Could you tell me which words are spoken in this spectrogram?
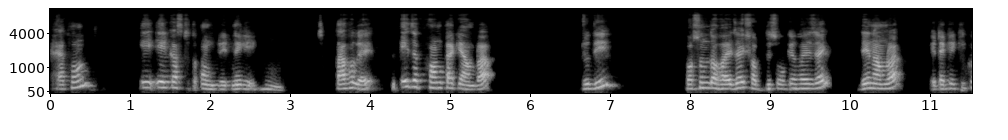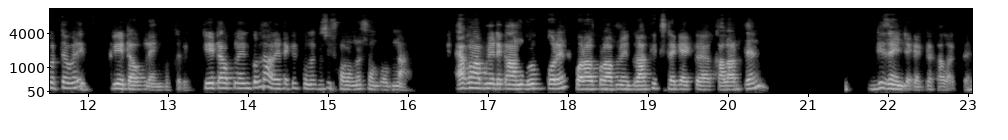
এখন এই এই কাজটা তো কমপ্লিট নাকি? তাহলে এই যে ফর্মটাকে আমরা যদি পছন্দ হয়ে যায় সবকিছু ওকে হয়ে যায় দেন আমরা এটাকে কি করতে পারি? ক্রিয়েট আউটলাইন করতে পারি। ক্রিয়েট আউটলাইন করলে আর এটাকে কোনো কিছু সরানো সম্ভব না। এখন আপনি এটাকে আনগ্রুপ করেন করার পর আপনি গ্রাফিক্সটাকে একটা কালার দেন ডিজাইনটাকে একটা কালার দেন।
